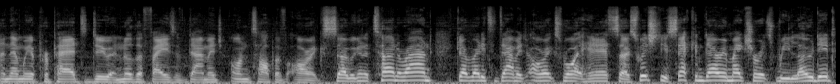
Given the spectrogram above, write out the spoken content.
and then we are prepared to do another phase of damage on top of Oryx. So we're going to turn around, get ready to damage Oryx right here. So switch to your secondary, make sure it's reloaded.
